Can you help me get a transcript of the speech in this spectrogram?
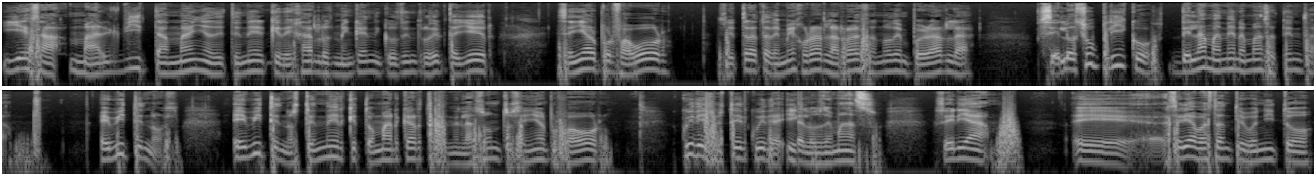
y esa maldita maña de tener que dejar los mecánicos dentro del taller. Señor, por favor, se trata de mejorar la raza, no de empeorarla. Se lo suplico de la manera más atenta. Evítenos, evítenos tener que tomar cartas en el asunto, señor, por favor. Cuídese usted, cuida y a los demás. Sería eh, sería bastante bonito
